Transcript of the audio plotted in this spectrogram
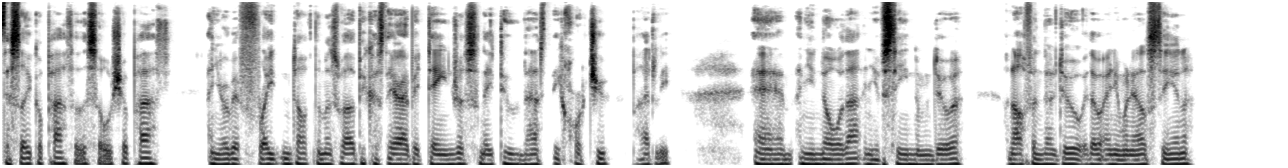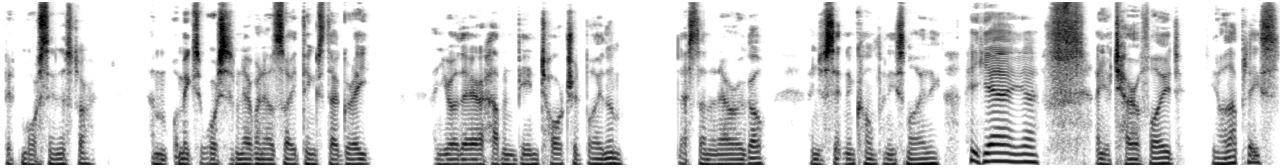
the psychopath or the sociopath, and you're a bit frightened of them as well because they are a bit dangerous and they do nasty, they hurt you badly, um, and you know that, and you've seen them do it, and often they'll do it without anyone else seeing it. A bit more sinister, and what makes it worse is when everyone outside thinks they're great, and you're there having been tortured by them less than an hour ago and you're sitting in company smiling. yeah, yeah. And you're terrified. You know that place?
